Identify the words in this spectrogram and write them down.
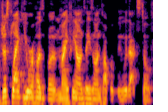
just like your husband, my fiance is on top of me with that stuff.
